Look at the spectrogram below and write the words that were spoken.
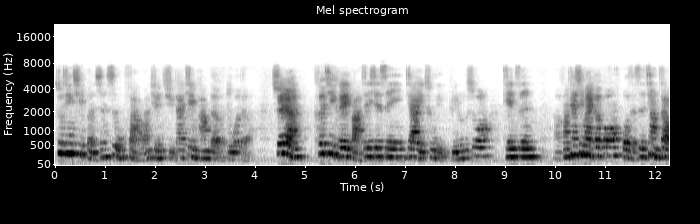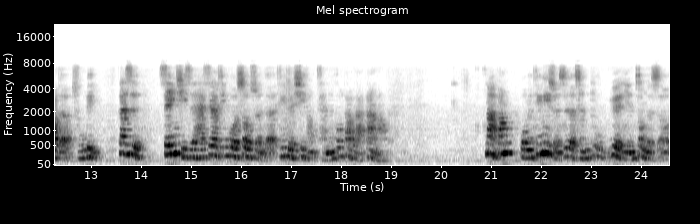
助听器本身是无法完全取代健康的耳朵的。虽然科技可以把这些声音加以处理，比如说天真。防腔性麦克风或者是降噪的处理，但是声音其实还是要经过受损的听觉系统才能够到达大脑。那当我们听力损失的程度越严重的时候，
